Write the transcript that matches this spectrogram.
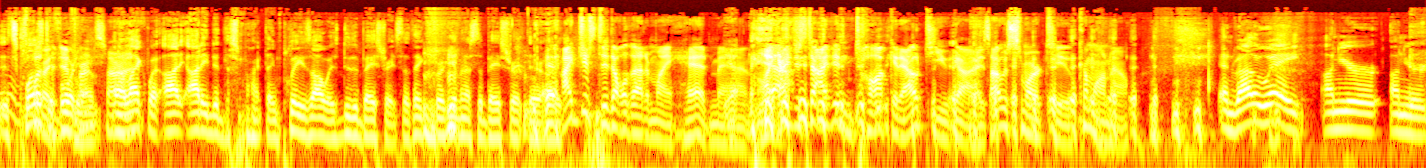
it's close Quite to forty. difference. And All I like what Adi, Adi did the smart thing. Please always do the base rate. So thank you for giving us the base rate there. Adi. I just did all that in my head, man. Like I just I didn't talk it out to you guys. I was smart too. Come on now. And by the way, on your on your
